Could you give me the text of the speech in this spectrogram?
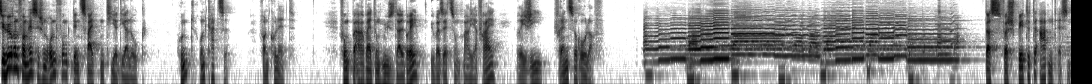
Sie hören vom Hessischen Rundfunk den zweiten Tierdialog. Hund und Katze von Colette. Funkbearbeitung Muse d'Albret, Übersetzung Maria Frei, Regie Frenze Rohloff. Das verspätete Abendessen.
